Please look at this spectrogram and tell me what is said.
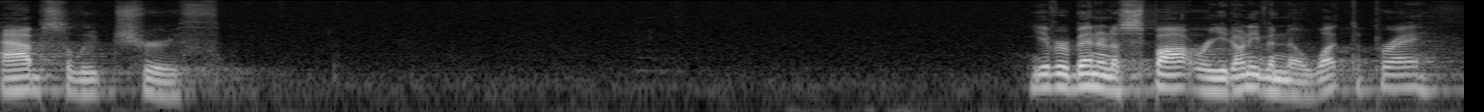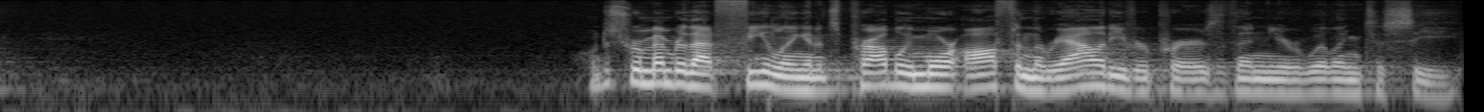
absolute truth. You ever been in a spot where you don't even know what to pray? Well, just remember that feeling, and it's probably more often the reality of your prayers than you're willing to see.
